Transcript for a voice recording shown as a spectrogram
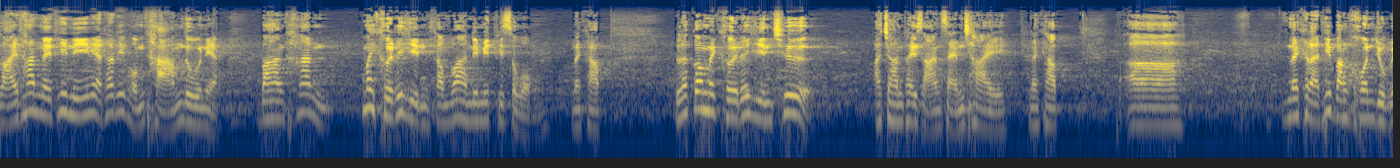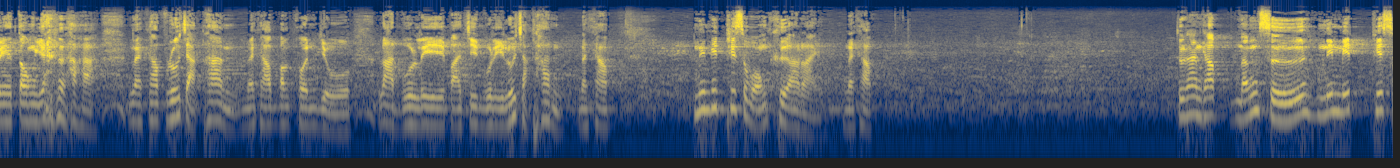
หลายท่านในที่นี้เนี่ยเท่าที่ผมถามดูเนี่ยบางท่านไม่เคยได้ยินคำว่านิมิตพิศวงนะครับ แล้วก็ไม่เคยได้ยินชื่ออาจารย์ไพศาลแสนชัยนะครับในขณะที่บางคนอยู่เบตงยะลานะครับ รู้จักท่านนะครับ บางคนอยู่ราชบุรีปราจีนบุรีรู้จักท่านนะครับ นิมิตพิศวงคืออะไรนะครับ ทุกท่านครับหนังสือนิมิตพิศ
